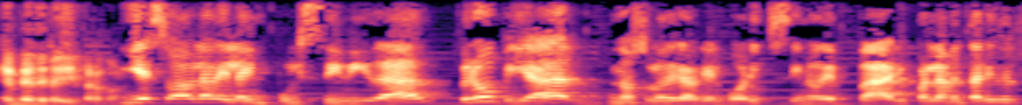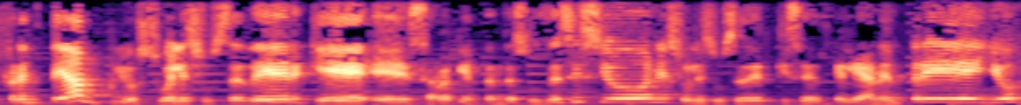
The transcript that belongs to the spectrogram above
en vez de pedir perdón. Y eso habla de la impulsividad propia, no solo de Gabriel Boric, sino de varios parlamentarios del Frente Amplio. Suele suceder que eh, se arrepienten de sus decisiones, suele suceder que se pelean entre ellos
